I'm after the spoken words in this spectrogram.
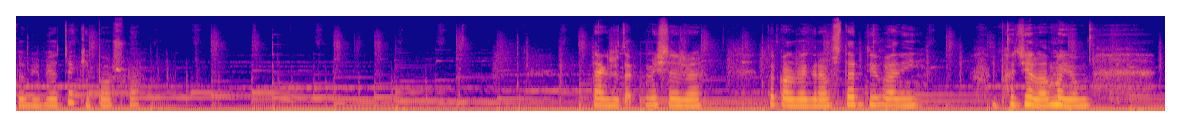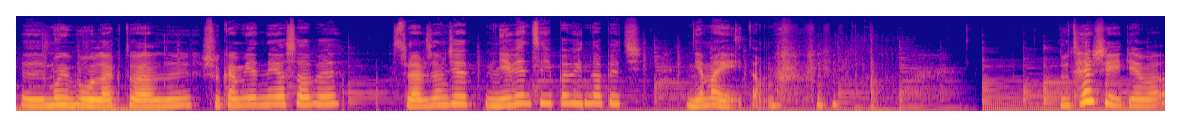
do biblioteki poszła. Także tak, myślę, że ktokolwiek grał w Stardew Valley podziela moją, y, mój ból aktualny. Szukam jednej osoby, sprawdzam gdzie mniej więcej powinna być. Nie ma jej tam. tu też jej nie ma.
